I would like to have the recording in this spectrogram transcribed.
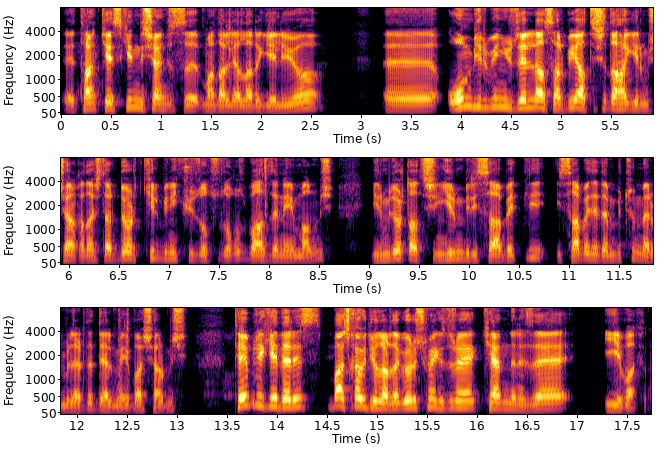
e, tank keskin nişancısı madalyaları geliyor. Ee, 11.150 hasar bir atışı daha girmiş arkadaşlar. 4 kill 1239 baz deneyim almış. 24 atışın 21 isabetli. isabet eden bütün mermilerde delmeyi başarmış. Tebrik ederiz. Başka videolarda görüşmek üzere. Kendinize iyi bakın.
